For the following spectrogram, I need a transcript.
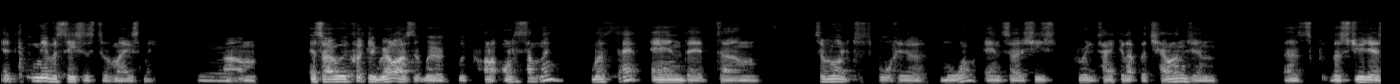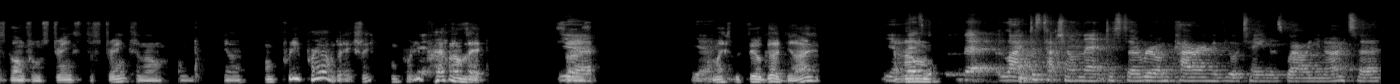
it never ceases to amaze me. Um, and so we quickly realised that we're we're kind of onto something with that, and that um, so we wanted to support her more, and so she's really taken up the challenge, and uh, the studio's gone from strength to strength, and I'm, I'm, you know I'm pretty proud actually. I'm pretty proud of that. So yeah. Yeah. It makes me feel good, you know. Yeah, there's um, also that, like just touching on that, just a real empowering of your team as well, you know, to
